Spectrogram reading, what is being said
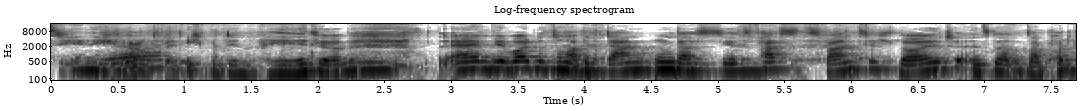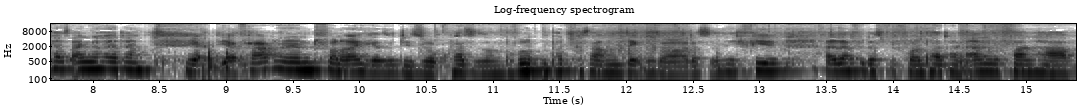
10 nicht Ja. laut, wenn ich mit denen rede. Ähm, wir wollten uns nochmal bedanken, dass jetzt fast 20 Leute insgesamt unseren Podcast angehört haben. Ja. Die Erfahrenen von euch, also die so quasi so einen berühmten Podcast haben, denken so, ah, das ist nicht viel. Also dafür, dass wir vor ein paar Tagen angefangen haben,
